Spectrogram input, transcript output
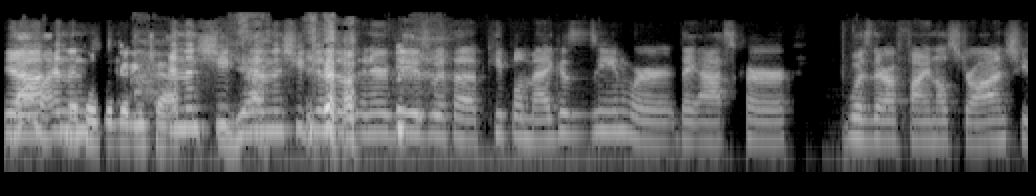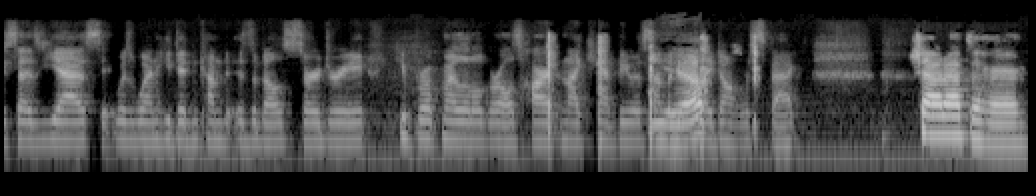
yeah, and then nipples are getting chapped. and then she Yeah. and then she did Yeah. those interviews with uh, People Magazine where they ask her, "Was there a final straw?" And she says, "Yes, it was when he didn't come to Ysabel's surgery. He broke my little girl's heart, and I can't be with somebody Yep. that I don't respect." Shout out to her.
